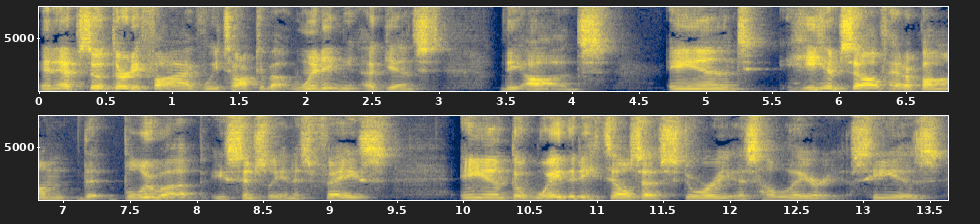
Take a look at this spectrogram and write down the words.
In episode 35, we talked about winning against the odds. And he himself had a bomb that blew up essentially in his face. And the way that he tells that story is hilarious. He is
